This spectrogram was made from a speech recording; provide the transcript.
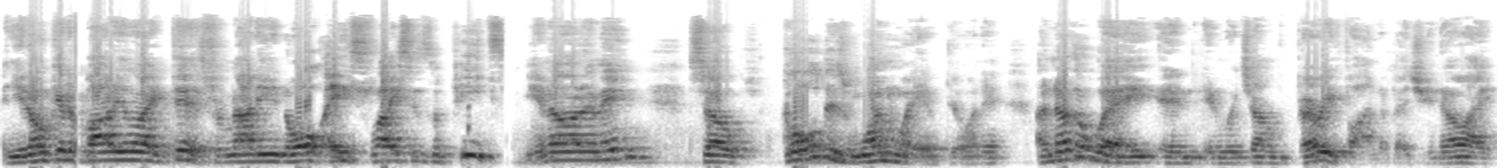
And you don't get a body like this from not eating all eight slices of pizza. You know what I mean? So gold is one way of doing it. Another way, in, in which I'm very fond of, as you know, I,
